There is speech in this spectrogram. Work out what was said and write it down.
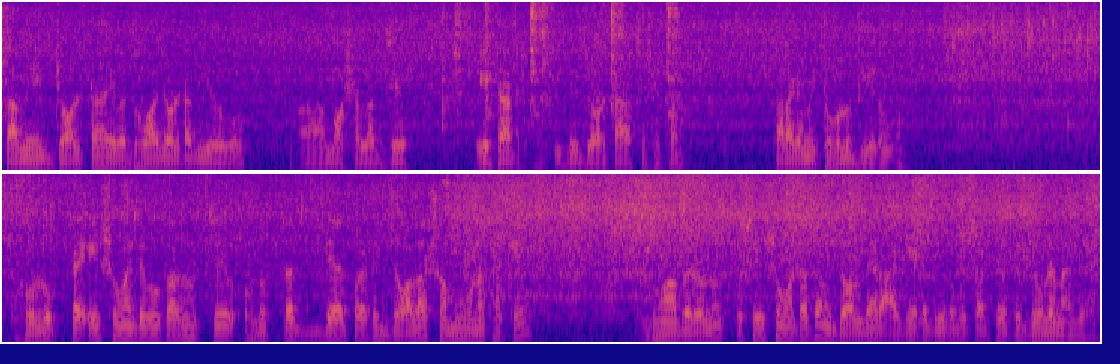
তো আমি এই জলটা, এবার ধোয়া জলটা দিয়ে দেবো। মশলার যে এটার যে জলটা আছে সেটা, তার আগে আমি একটু হলুদ দিয়ে দেবো। হলুদটা এই সময় দেবো কারণ হচ্ছে হলুদটা দেওয়ার পর একটা জলার সম্ভাবনা থাকে ধোঁয়া বেরোনো তো সেই সময়টাতে আমি জল দেওয়ার আগে এটা দিয়ে দেবো তাতে এটা জ্বলে না যায়।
